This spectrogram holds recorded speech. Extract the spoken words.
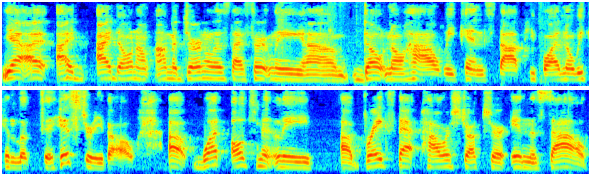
Yeah, I, I, I don't. I'm, a journalist. I certainly um, don't know how we can stop people. I know we can look to history, though. Uh, what ultimately uh, breaks that power structure in the South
